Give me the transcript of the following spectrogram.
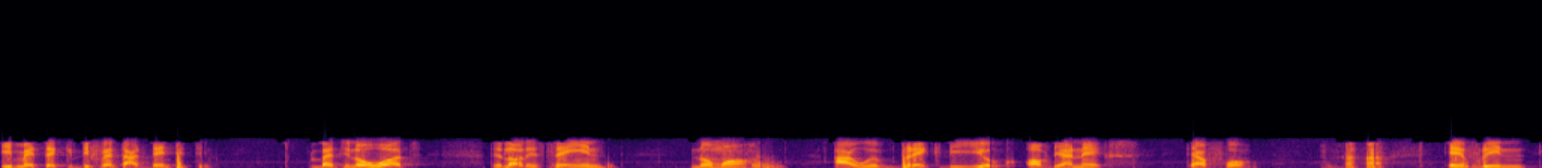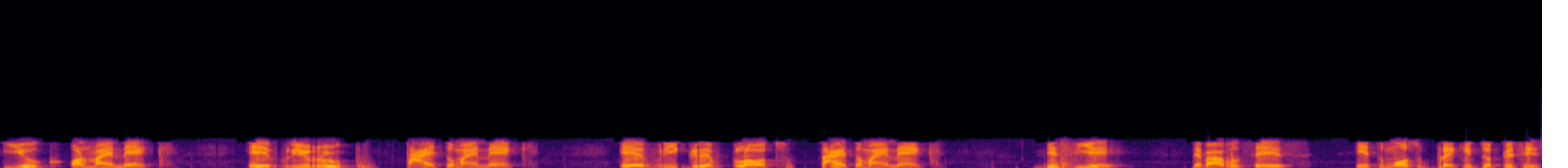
it may take different identity. But you know what? The Lord is saying, no more. I will break the yoke of their necks. Therefore, every yoke on my neck, every rope tied to my neck, every grave cloth tied to my neck, this year, the Bible says it must break into pieces.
